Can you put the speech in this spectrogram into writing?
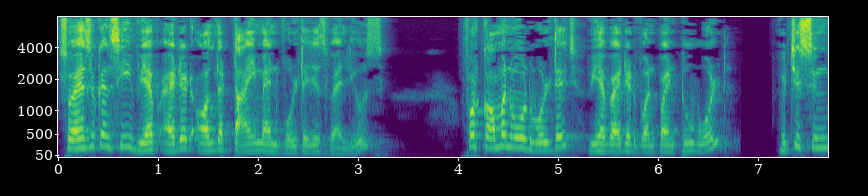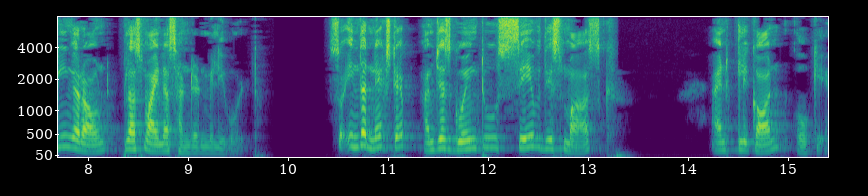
So as you can see, we have added all the time and voltages values. For common mode voltage, we have added 1.2 volt, which is swinging around plus minus 100 millivolt. So in the next step, I'm just going to save this mask and click on OK.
